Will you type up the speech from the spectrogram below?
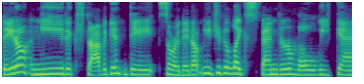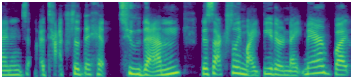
They don't need extravagant dates or they don't need you to like spend your whole weekend attached to the hip to them. This actually might be their nightmare, but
